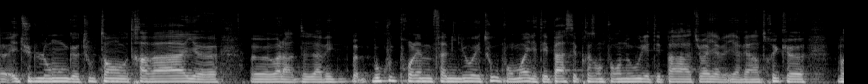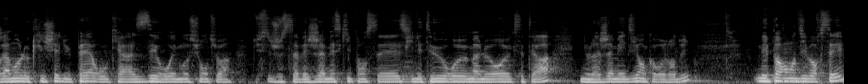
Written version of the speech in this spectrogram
euh, études longues, tout le temps au travail, euh, euh, voilà, de- avec beaucoup de problèmes familiaux et tout. Pour moi, il était pas assez présent pour nous, il était pas, tu vois, il y avait, il y avait un truc, vraiment le cliché du père où qui a zéro émotion, tu vois. Je savais jamais ce qu'il pensait, s'il était heureux, malheureux, etc. Il nous l'a jamais dit encore aujourd'hui. Mes parents ont divorcé.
